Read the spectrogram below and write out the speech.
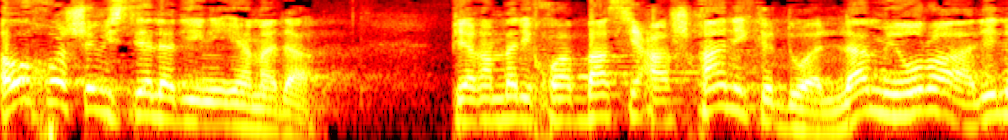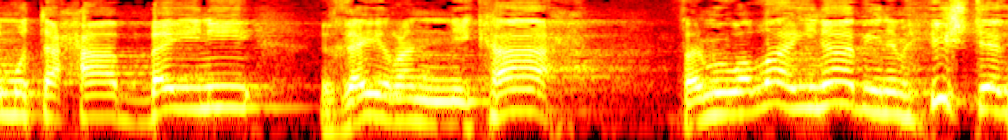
ئەوە خۆشەویستیە لە دینی ئێمەدا پێغەمبەری خوا باسی عاشقانی کردووە لم یرا للمتحابین غیر النکاح فەرمووی واللهی نابینم هیچ شتێک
